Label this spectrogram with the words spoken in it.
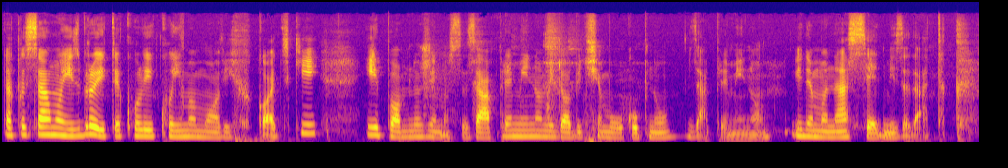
Dakle, samo izbrojite koliko imamo ovih kocki i pomnožimo sa zapreminom i dobit ćemo ukupnu zapreminu. Idemo na sedmi zadatak.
